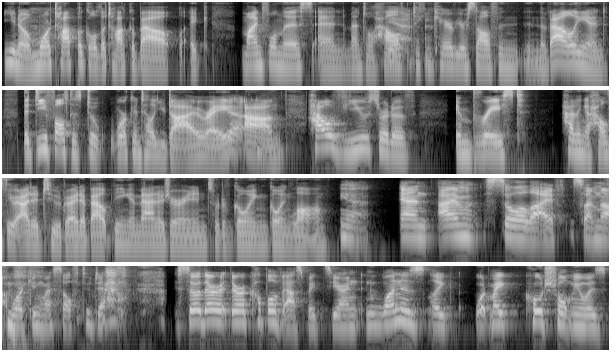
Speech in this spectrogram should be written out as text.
you know, more topical to talk about like mindfulness and mental health, yeah. taking care of yourself in, in the valley. And the default is to work until you die, right? Yeah. Um, how have you sort of embraced having a healthier attitude, right, about being a manager and sort of going going long? Yeah. And I'm still alive, so I'm not working myself to death. So there, there are a couple of aspects here. And, and one is like what my coach told me was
